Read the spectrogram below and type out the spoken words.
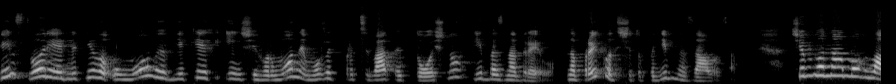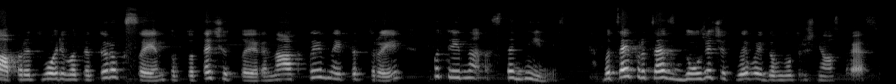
Він створює для тіла умови, в яких інші гормони можуть працювати точно і без надриву, наприклад, щитоподібна залоза. Щоб вона могла перетворювати тироксин, тобто Т4 на активний Т3, потрібна стабільність, бо цей процес дуже чутливий до внутрішнього стресу.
